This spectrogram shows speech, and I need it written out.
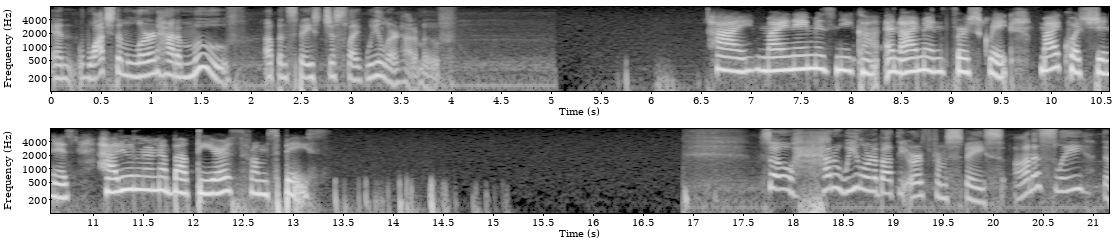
and watch them learn how to move up in space just like we learn how to move. Hi, my name is Nika and I'm in first grade. My question is How do you learn about the Earth from space? So, how do we learn about the Earth from space? Honestly, the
